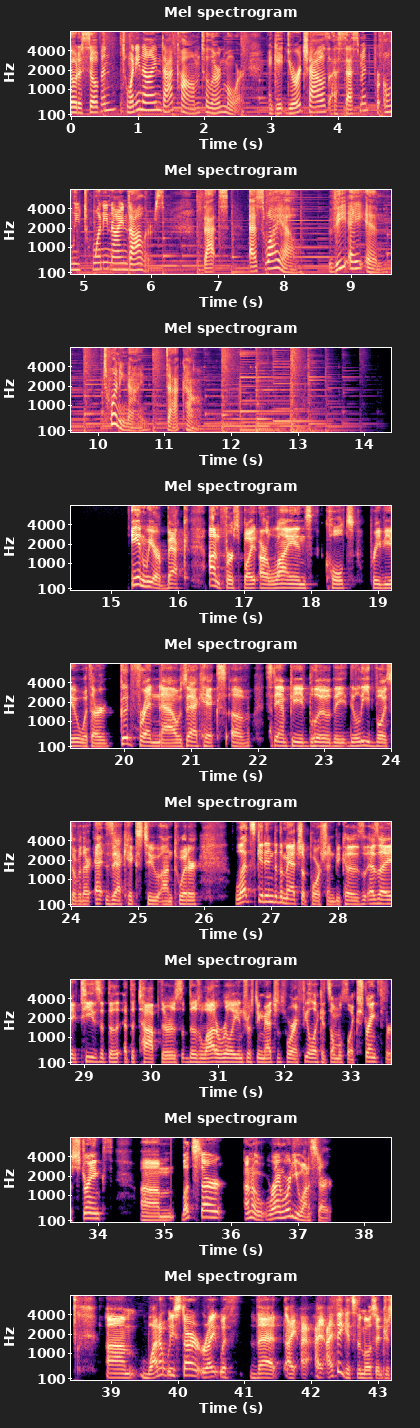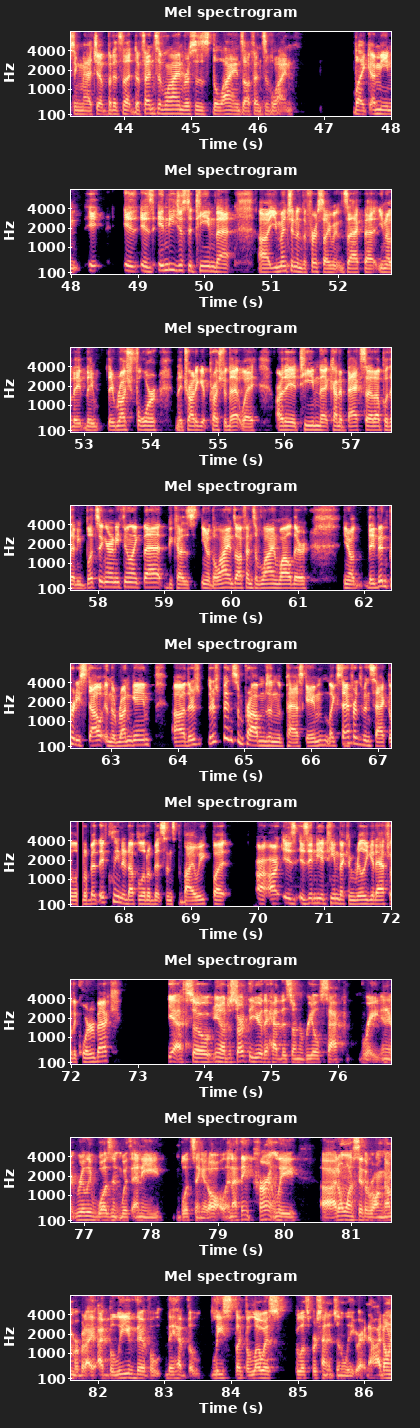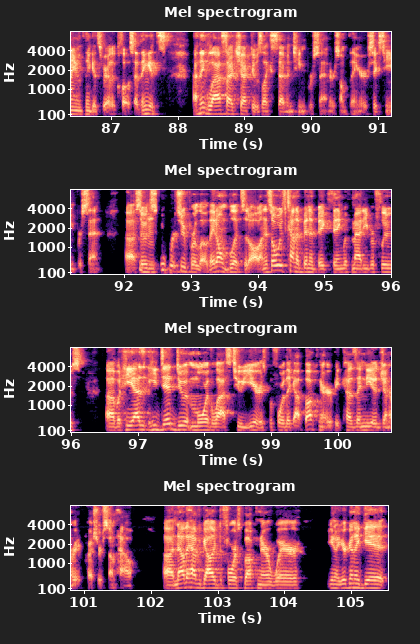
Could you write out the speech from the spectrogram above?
Go to sylvan29.com to learn more and get your child's assessment for only $29. That's S Y L V A N 29.com. And we are back on First Byte, our Lions Colts preview with our good friend now, Zach Hicks of Stampede Blue, the, the lead voice over there at Zach Hicks2 on Twitter. Let's get into the matchup portion because as I teased at the at the top, there's there's a lot of really interesting matchups where I feel like it's almost like strength for strength. Um, let's start. I don't know, Ryan, where do you want to start? Um, why don't we start right with that? I, I I think it's the most interesting matchup, but it's that defensive line versus the Lions offensive line. Like, I mean, it, is is Indy just a team that uh, you mentioned in the first segment, Zach, that you know they they they rush four and they try to get pressure that way? Are they a team that kind of backs that up with any blitzing or anything like that? Because you know the Lions' offensive line, while they're you know they've been pretty stout in the run game, uh, there's there's been some problems in the past game. Like Stafford's been sacked a little bit. They've cleaned it up a little bit since the bye week, but are, are, is is Indy a team that can really get after the quarterback? Yeah, so you know, to start the year, they had this unreal sack rate, and it really wasn't with any blitzing at all. And I think currently, uh, I don't want to say the wrong number, but I, I believe they're the, they have the least, like the lowest blitz percentage in the league right now. I don't even think it's fairly close. I think it's, I think last I checked, it was like 17% or something or 16%. Uh, so mm-hmm. it's super, super low. They don't blitz at all. And it's always kind of been a big thing with Matt Eberflus. Uh, but he has he did do it more the last two years before they got Buckner because they need to generate pressure somehow. Uh, now they have a guy like DeForest Buckner where you know you're going to get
